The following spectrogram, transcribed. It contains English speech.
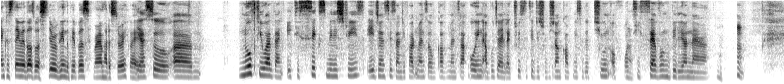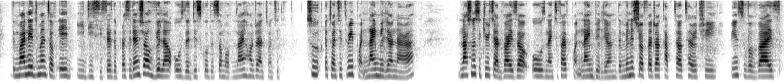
Thanks for staying with us. We're still reviewing the papers. Mariam had a story. Go ahead. Yeah, so um, no fewer than 86 ministries, agencies, and departments of government are owing Abuja Electricity Distribution Company to the tune of 47 billion naira. Mm. The management of AEDC says the presidential villa owes the disco the sum of 923.9 uh, million naira. National Security Advisor owes 95.9 billion. The Ministry of Federal Capital Territory being supervised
